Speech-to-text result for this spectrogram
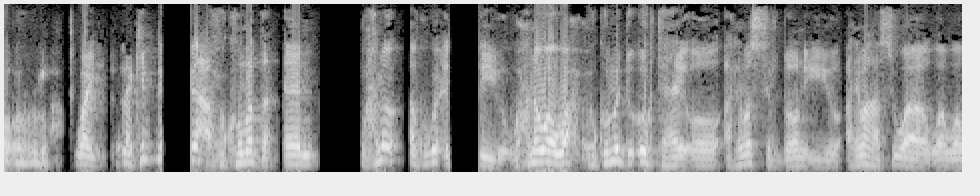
urur lahaa laakiin dhinaca xukuumadda waxna aan kugu waxna waa wax xukuumaddu og tahay oo arrimo sirdoon iyo arrimahaasi waa waa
